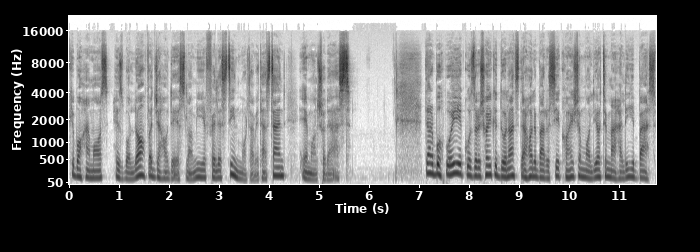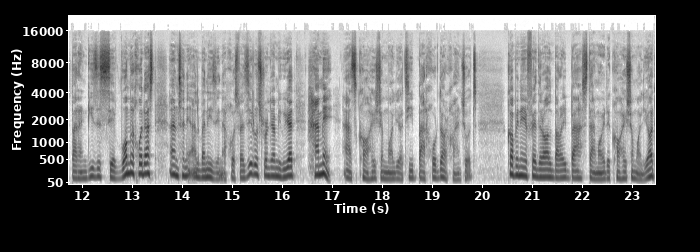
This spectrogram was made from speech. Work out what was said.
که با حماس، حزب الله و جهاد اسلامی فلسطین مرتبط هستند اعمال شده است. در بحبوحه گزارش هایی که دولت در حال بررسی کاهش مالیات محلی بحث برانگیز سوم خود است انتونی البنیزی نخست وزیر استرالیا می‌گوید همه از کاهش مالیاتی برخوردار خواهند شد کابینه فدرال برای بحث در مورد کاهش مالیات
